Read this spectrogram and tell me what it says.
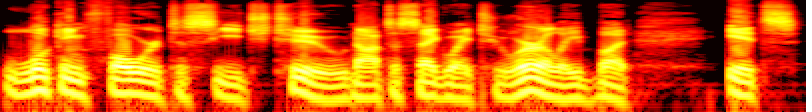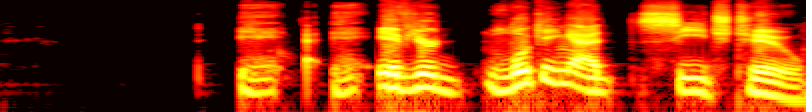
looking forward to Siege Two. Not to segue too early, but it's if you're looking at Siege Two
